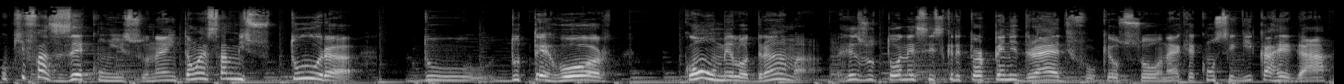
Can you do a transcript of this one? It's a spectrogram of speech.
O que fazer com isso né? Então essa mistura do, do terror com o melodrama resultou nesse escritor Penny Dreadful que eu sou, né? Que é conseguir carregar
